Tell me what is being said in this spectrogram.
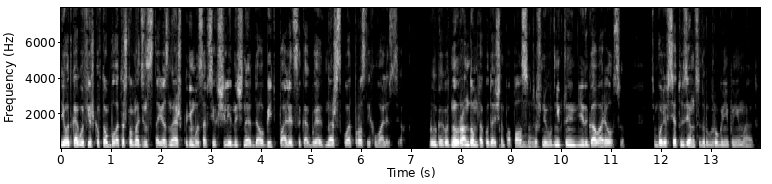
И вот как бы фишка в том была, то, что он один встает, знаешь, по нему со всех щелей начинает долбить, палится, как бы наш сквад просто их валит всех. Ну, как вот, ну, рандом так удачно попался, угу. потому что никто не договаривался. Тем более все туземцы друг друга не понимают.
